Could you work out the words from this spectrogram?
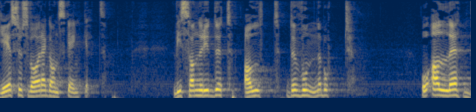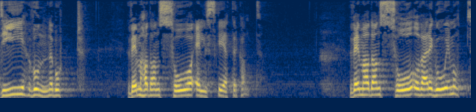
Jesus' svar er ganske enkelt. Hvis han ryddet alt det vonde bort, og alle de vonde bort, hvem hadde han så å elske i etterkant? Hvem hadde han så å være god imot?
